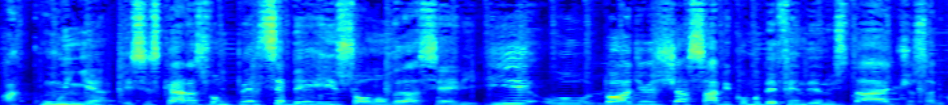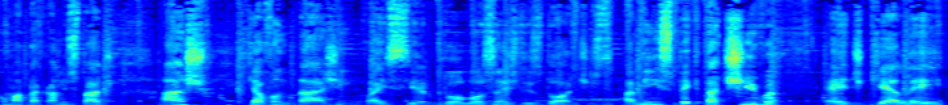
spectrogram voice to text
a Cunha, esses caras vão perceber isso ao longo da série. E o Dodgers já sabe como defender no estádio, já sabe como atacar no estádio. Acho que a vantagem vai ser do Los Angeles Dodgers. A minha expectativa é de que a lei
